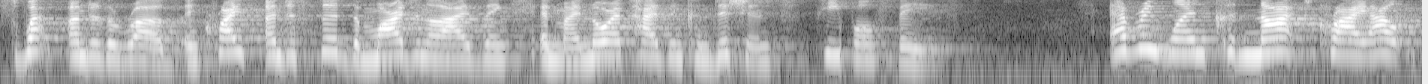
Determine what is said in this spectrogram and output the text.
swept under the rugs, and Christ understood the marginalizing and minoritizing conditions people faced. Everyone could not cry out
